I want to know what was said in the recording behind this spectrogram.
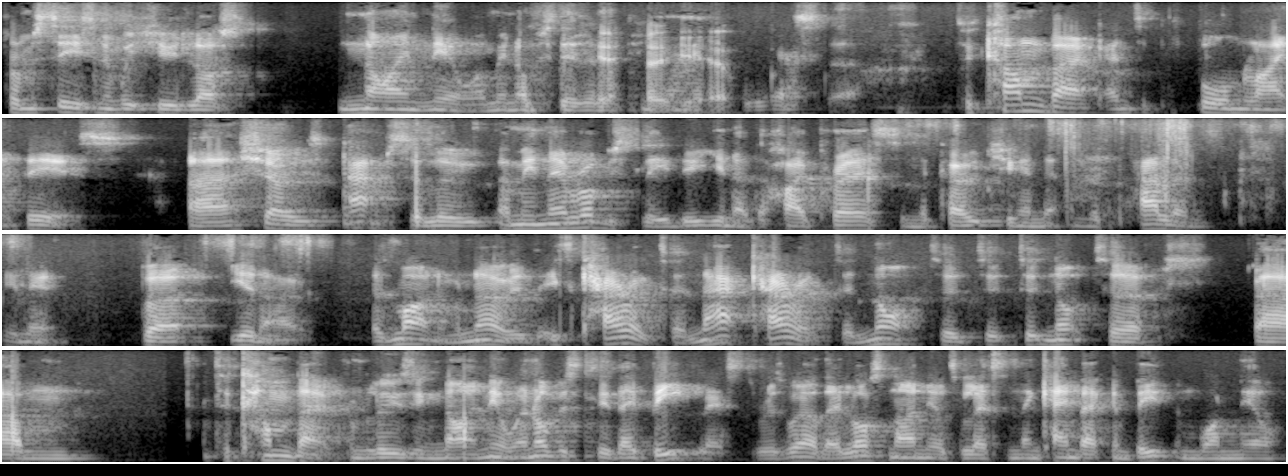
from a season in which you lost nine 0 I mean, obviously they're looking yeah. Leicester. To come back and to perform like this uh, shows absolute. I mean, they're obviously the you know the high press and the coaching and the, and the talent in it, but you know as Martin will know, it's character, that character, not to, to, to not to um, to come back from losing 9 0. And obviously, they beat Leicester as well. They lost 9 0 to Leicester and then came back and beat them 1 0.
